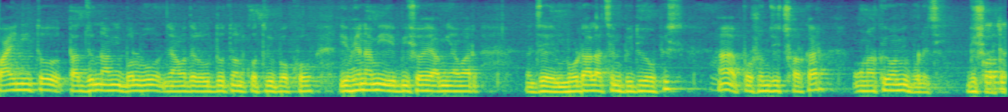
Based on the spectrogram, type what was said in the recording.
পাইনি তো তার জন্য আমি বলব যে আমাদের ঊর্ধ্বতন কর্তৃপক্ষ ইভেন আমি এ বিষয়ে আমি আমার যে নোডাল আছেন বিডিও অফিস হ্যাঁ প্রসেনজিৎ সরকার ওনাকেও আমি বলেছি বিষয়টা।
